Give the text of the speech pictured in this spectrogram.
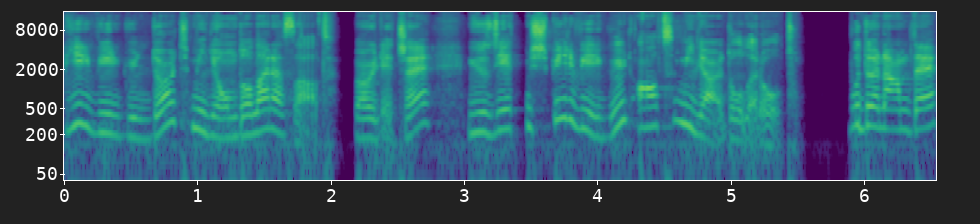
1,4 milyon dolar azaldı. Böylece 171,6 milyar dolar oldu. Bu dönemde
